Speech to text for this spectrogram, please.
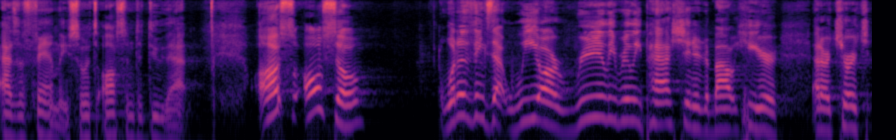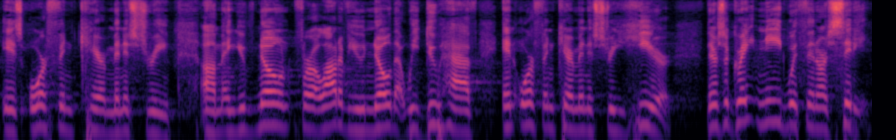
as a family. So it's awesome to do that. Also, also one of the things that we are really, really passionate about here at our church is orphan care ministry. Um, and you've known, for a lot of you, know that we do have an orphan care ministry here. There's a great need within our city,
